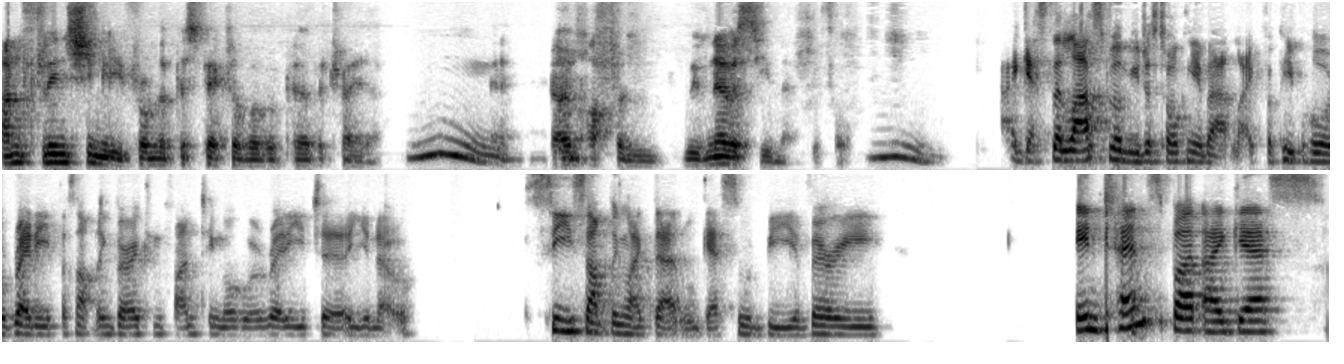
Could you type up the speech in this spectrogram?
unflinchingly from the perspective of a perpetrator, mm. and don't often we've never seen that before. Mm. I guess the last film you're just talking about, like for people who are ready for something very confronting or who are ready to, you know, see something like that, I guess would be a very intense. But I guess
